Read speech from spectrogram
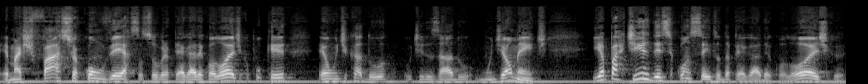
é mais fácil a conversa sobre a pegada ecológica porque é um indicador utilizado mundialmente. E a partir desse conceito da pegada ecológica,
